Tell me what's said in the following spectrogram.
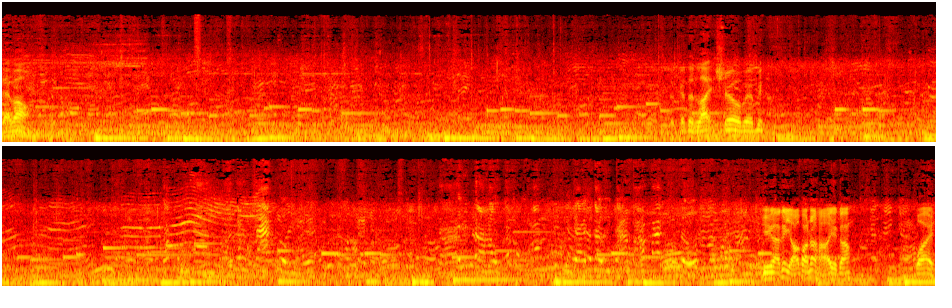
Đẹp không? Look at the light show, baby. Gì là cái vỏ con nó hở vậy con? Quay.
